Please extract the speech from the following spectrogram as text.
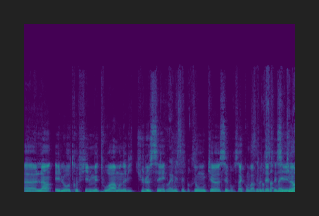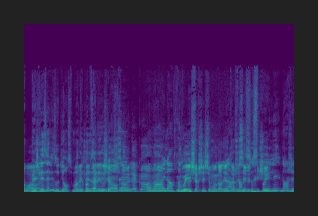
euh, l'un et l'autre film, mais toi, à mon avis, tu le sais. Oui, mais c'est pour ça. Donc euh, c'est pour ça qu'on va peut-être essayer d'avoir. Mais je les ai les audiences, moi. Ah, mais pas les train les de audiences, hein, mais d'accord. Oh non, il est en train Vous de voyez me- chercher sur mon ordinateur, j'essaie de se tricher. spoiler. Non, j'ai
